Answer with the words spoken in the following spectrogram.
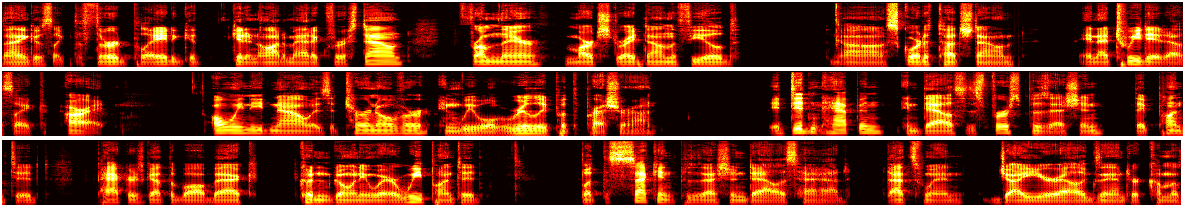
I think it was like the third play to get get an automatic first down. From there, marched right down the field, uh, scored a touchdown, and I tweeted, I was like, "All right, all we need now is a turnover, and we will really put the pressure on." It didn't happen in Dallas's first possession. They punted. Packers got the ball back, couldn't go anywhere. We punted. But the second possession Dallas had, that's when Jaire Alexander comes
